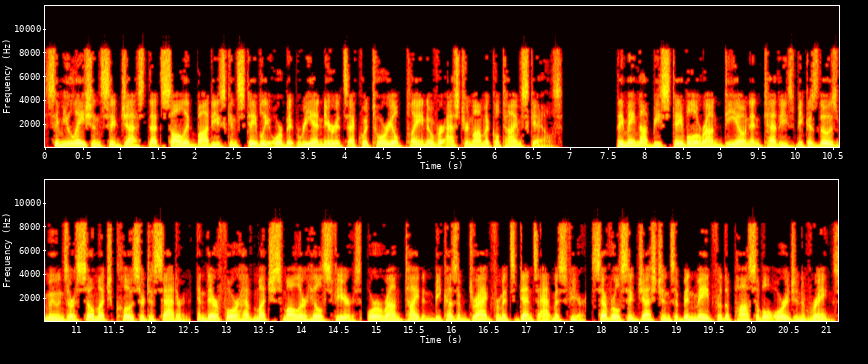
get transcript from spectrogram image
Simulations suggest that solid bodies can stably orbit Rhea near its equatorial plane over astronomical timescales. They may not be stable around Dione and Tethys because those moons are so much closer to Saturn, and therefore have much smaller Hill spheres, or around Titan because of drag from its dense atmosphere. Several suggestions have been made for the possible origin of rings.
